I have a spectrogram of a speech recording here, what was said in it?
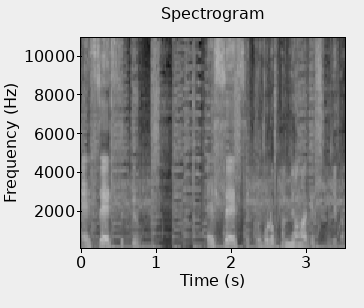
SS급 SS급으로 판명하겠습니다.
